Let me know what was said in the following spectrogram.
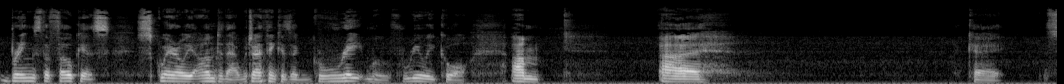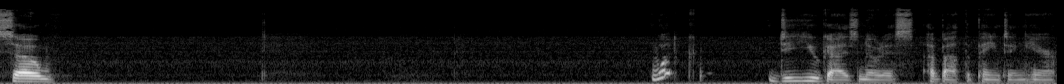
brings the focus squarely onto that, which I think is a great move, really cool. Um, uh, okay, so. What do you guys notice about the painting here?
